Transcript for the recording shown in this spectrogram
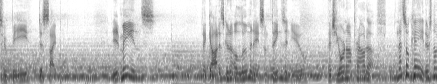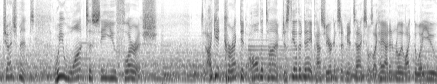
to be discipled? It means that God is going to illuminate some things in you that you're not proud of. And that's okay, there's no judgment. We want to see you flourish. I get corrected all the time. Just the other day, Pastor Jurgen sent me a text and was like, hey, I didn't really like the way you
